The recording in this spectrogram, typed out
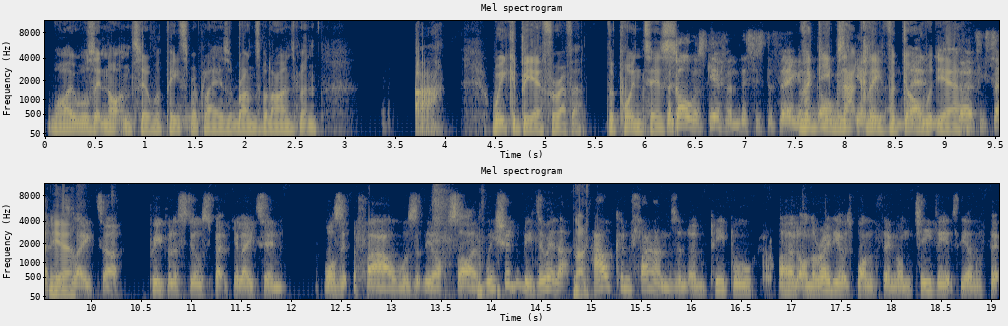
Why was it not until the Peterborough players and runs the linesman? Ah, we could be here forever. The point is, The goal was given. This is the thing. The- The goal was exactly, given, the goal yeah, Thirty seconds yeah. later, people are still speculating. Was it the foul? Was it the offside? We shouldn't be doing that. No. How can fans and, and people? I heard on the radio it's one thing, on TV it's the other thing.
